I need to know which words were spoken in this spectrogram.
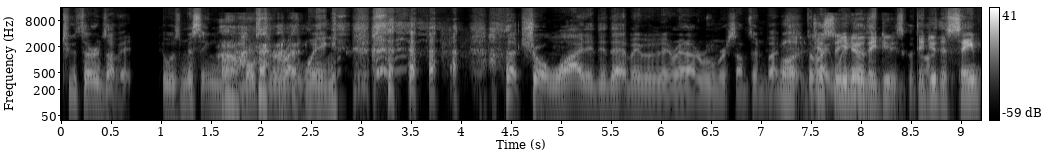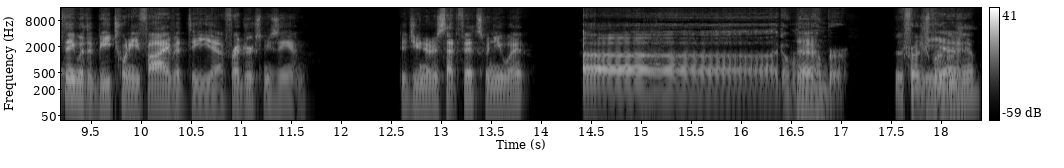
two thirds of it. It was missing Oh. most of the right wing. I'm not sure why they did that. Maybe they ran out of room or something. But well, the just right so you know, they do they gone. do the same thing with the B twenty five at the uh, Fredericks Museum. Did you notice that Fitz when you went? Uh, I don't The- remember the Fredericksburg the, uh, Museum.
